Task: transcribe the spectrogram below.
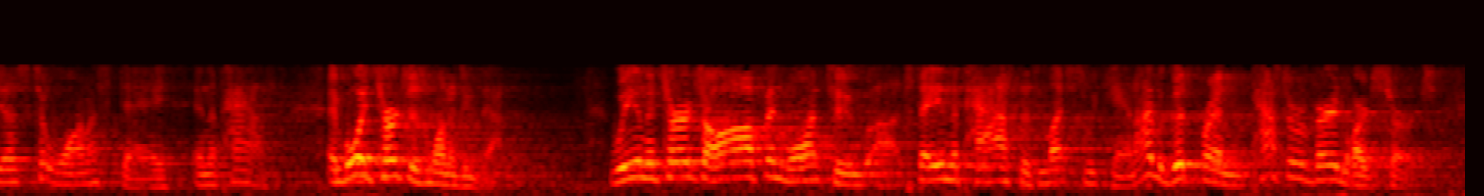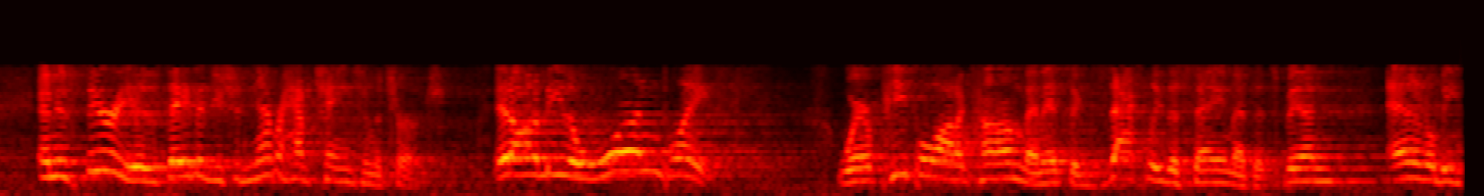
just to want to stay in the past. And boy, churches want to do that. We in the church often want to uh, stay in the past as much as we can. I have a good friend, pastor of a very large church. And his theory is, David, you should never have change in the church. It ought to be the one place where people ought to come and it's exactly the same as it's been, and it'll be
